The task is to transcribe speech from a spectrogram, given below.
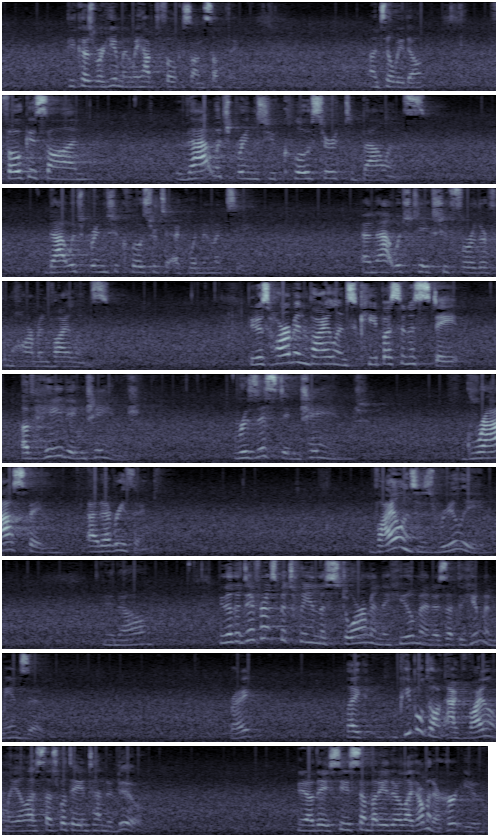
because we're human, we have to focus on something until we don't. Focus on that which brings you closer to balance, that which brings you closer to equanimity, and that which takes you further from harm and violence. Because harm and violence keep us in a state of hating change, resisting change, grasping at everything. Violence is really, you know, you know, the difference between the storm and the human is that the human means it. Right? Like, people don't act violently unless that's what they intend to do. You know, they see somebody, they're like, I'm going to hurt you.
